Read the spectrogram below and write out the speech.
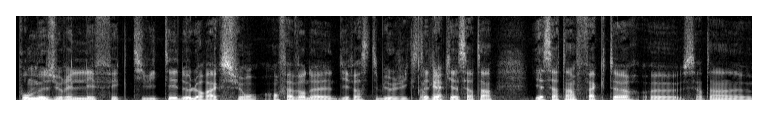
pour mesurer l'effectivité de leur action en faveur de la diversité biologique. C'est-à-dire qu'il y a certains, il y a certains facteurs, euh, certains euh,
